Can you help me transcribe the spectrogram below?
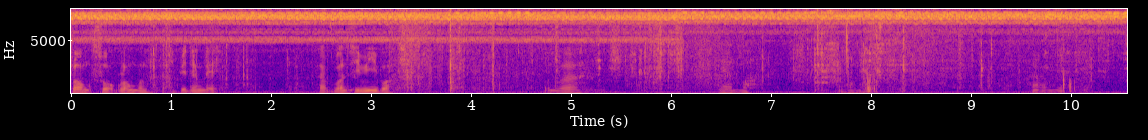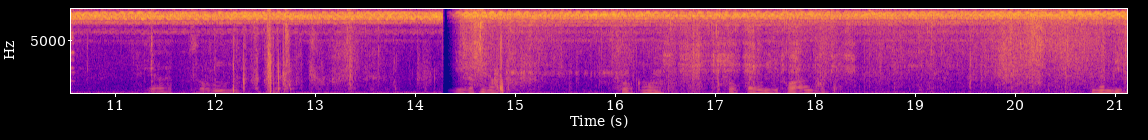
จ้องโศกลองเบิ่งสิเป็นยังไง ครับวันสิมีบ่เพิ่นว่าแน่นบ่หายเดี๋ยวครับสองมานี่ครับพี่น้องโศกเนาะโศกไปมันสิพ่อเอาอยู่ครับน้ำดิน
